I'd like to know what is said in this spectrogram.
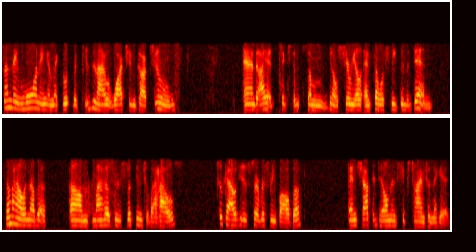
Sunday morning, and my, the kids and I were watching cartoons. And I had fixed some, some, you know, cereal and fell asleep in the den. Somehow or another, um, my husband slipped into the house, took out his service revolver, and shot the gentleman six times in the head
